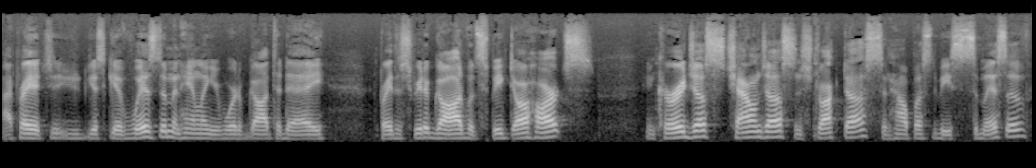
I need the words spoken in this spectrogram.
I pray that you just give wisdom in handling your word of God today. I pray the Spirit of God would speak to our hearts, encourage us, challenge us, instruct us, and help us to be submissive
